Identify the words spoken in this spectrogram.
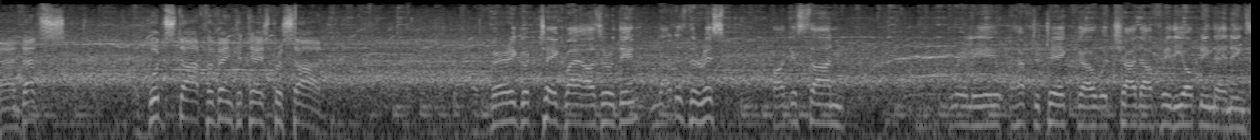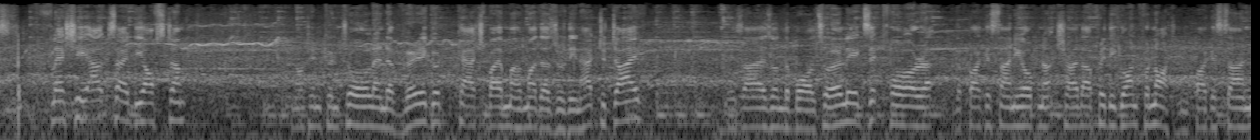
And that's a good start for Venkatesh Prasad. A very good take by Azharuddin. That is the risk Pakistan really have to take uh, with Shahid the opening the innings. Fleshy outside the off stump, not in control, and a very good catch by Mohammad Azharuddin. Had to dive, his eyes on the ball. So early exit for uh, the Pakistani opener. Shahid Afridi gone for naught, and Pakistan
